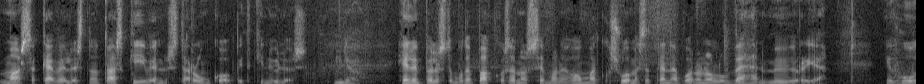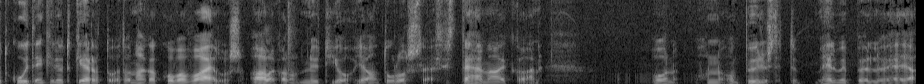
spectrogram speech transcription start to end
maassa kävellyt ja ne on taas kiivennyt sitä runkoa pitkin ylös. Joo. Helminpöllöstä on muuten pakko sanoa semmoinen homma, että kun Suomessa tänä vuonna on ollut vähän myyriä, niin huut kuitenkin nyt kertoo, että on aika kova vaellus alkanut nyt jo ja on tulossa. Ja siis tähän aikaan on, on, on pyydystetty helmipöllöjä ja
